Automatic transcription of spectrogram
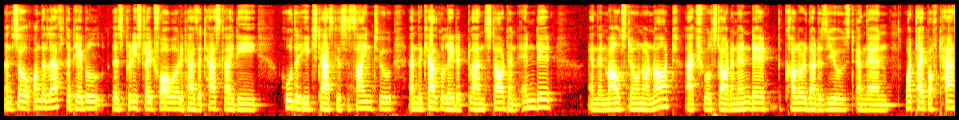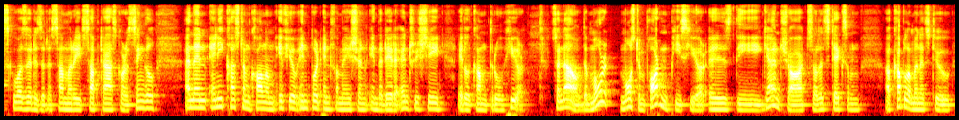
And so on the left, the table is pretty straightforward. It has a task ID, who the each task is assigned to, and the calculated plan start and end date and then milestone or not, actual start and end date, the color that is used, and then what type of task was it? Is it a summary, subtask, or a single? And then any custom column, if you input information in the data entry sheet, it'll come through here. So now the more most important piece here is the Gantt chart. So let's take some a couple of minutes to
